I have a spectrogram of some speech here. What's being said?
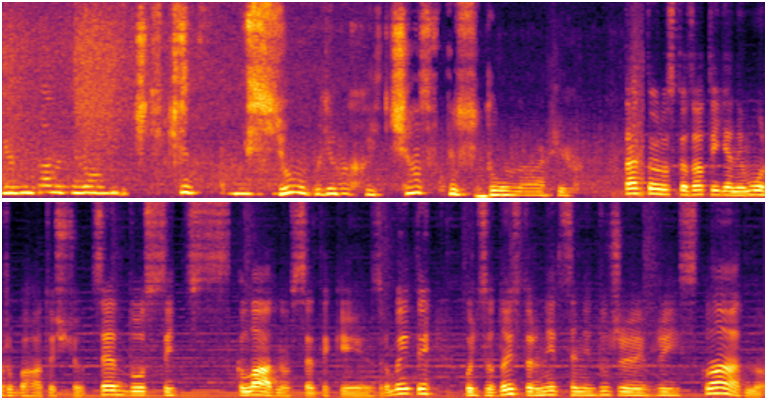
Я думками це роблю. Все, бляха, час впусту нафіг. Так то розказати я не можу багато що. Це досить складно все-таки зробити. Хоч з одної сторони це не дуже вже й складно,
